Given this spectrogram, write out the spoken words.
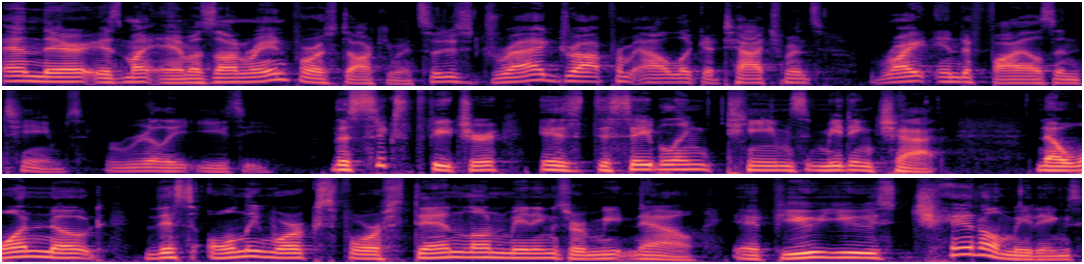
And there is my Amazon Rainforest document. So just drag drop from Outlook attachments right into files and Teams. Really easy. The sixth feature is disabling Teams meeting chat. Now, one note, this only works for standalone meetings or Meet Now. If you use channel meetings,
